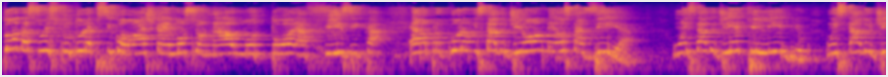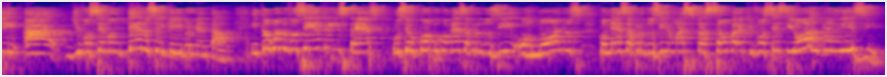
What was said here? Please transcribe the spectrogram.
toda a sua estrutura psicológica, emocional, motora, física, ela procura um estado de homeostasia, um estado de equilíbrio, um estado de, de você manter o seu equilíbrio mental. Então, quando você entra em estresse, o seu corpo começa a produzir hormônios, começa a produzir uma situação para que você se organize.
